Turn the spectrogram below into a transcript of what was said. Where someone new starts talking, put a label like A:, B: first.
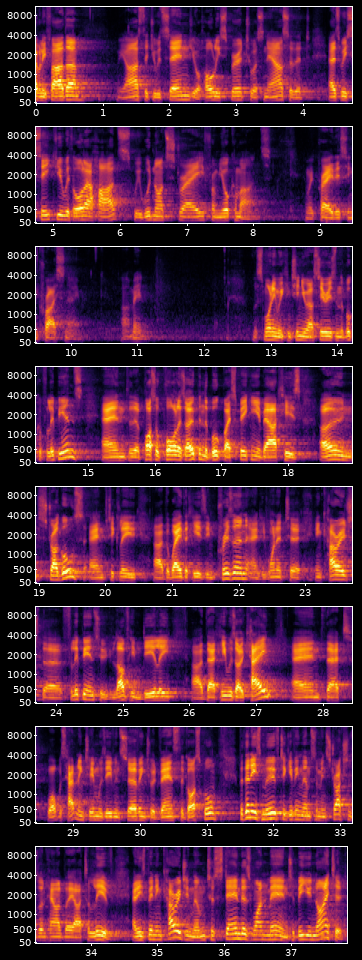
A: Heavenly Father, we ask that you would send your Holy Spirit to us now so that as we seek you with all our hearts, we would not stray from your commands. And we pray this in Christ's name. Amen. This morning we continue our series in the book of Philippians, and the Apostle Paul has opened the book by speaking about his own struggles, and particularly uh, the way that he is in prison, and he wanted to encourage the Philippians who love him dearly uh, that he was okay, and that what was happening to him was even serving to advance the gospel. But then he's moved to giving them some instructions on how they are to live, and he's been encouraging them to stand as one man, to be united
